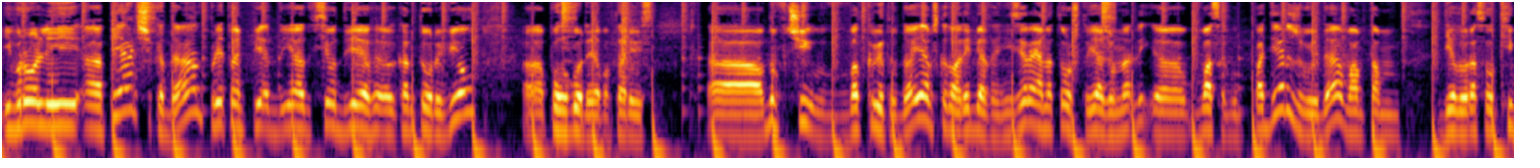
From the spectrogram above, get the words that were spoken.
и в роли э, пиарщика, да, при этом я всего две конторы вел, э, полгода, я повторюсь, э, ну, в, чи, в открытую, да, я бы сказал, ребята, невзирая на то, что я журнали, э, вас как бы поддерживаю, да, вам там делаю рассылки и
